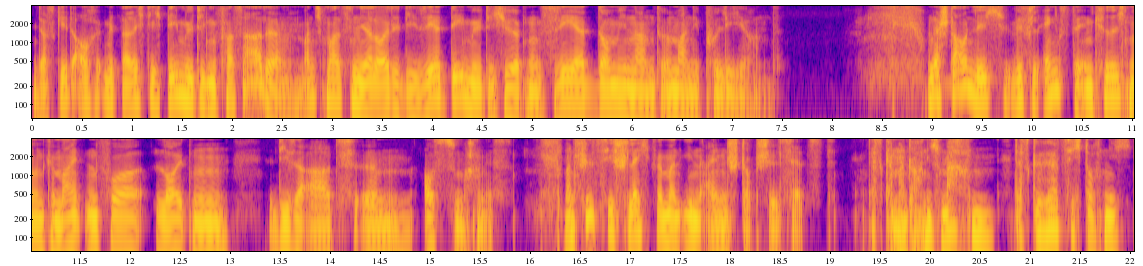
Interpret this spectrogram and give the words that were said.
Das geht auch mit einer richtig demütigen Fassade. Manchmal sind ja Leute, die sehr demütig wirken, sehr dominant und manipulierend. Und erstaunlich, wie viel Ängste in Kirchen und Gemeinden vor Leuten dieser Art ähm, auszumachen ist. Man fühlt sich schlecht, wenn man ihnen einen Stoppschild setzt. Das kann man doch nicht machen. Das gehört sich doch nicht.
